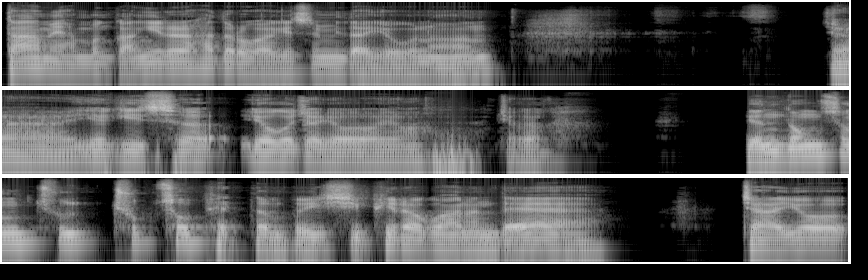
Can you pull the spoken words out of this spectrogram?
다음에 한번 강의를 하도록 하겠습니다. 요거는. 자, 여기서 요거죠. 요, 요. 제가 변동성 축, 축소 패턴 VCP라고 하는데 자, 요,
